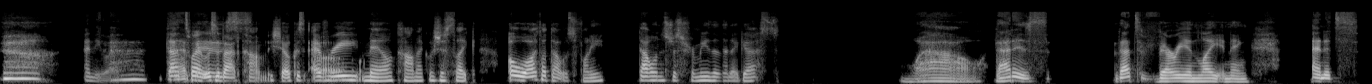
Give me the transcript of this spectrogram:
That- anyway, that that's why it was a bad comedy show because every oh. male comic was just like, "Oh, I thought that was funny. That one's just for me." Then I guess. Wow. That is, that's very enlightening. And it's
